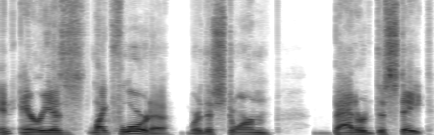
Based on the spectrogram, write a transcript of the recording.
in areas like Florida, where this storm battered the state.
